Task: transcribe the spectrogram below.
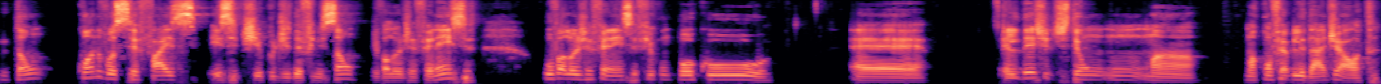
Então, quando você faz esse tipo de definição de valor de referência, o valor de referência fica um pouco. É, ele deixa de ter um, uma, uma confiabilidade alta.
